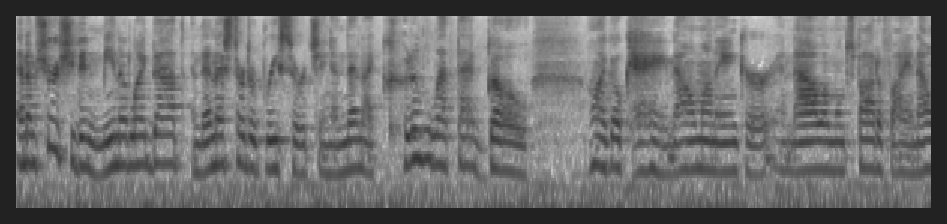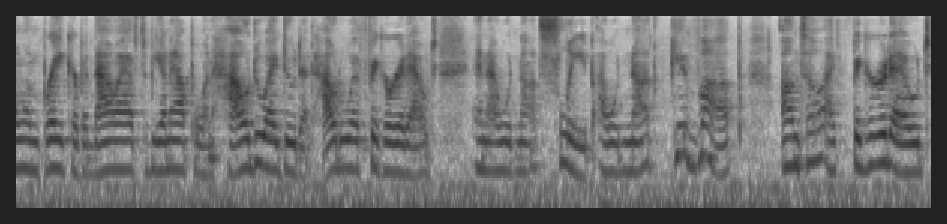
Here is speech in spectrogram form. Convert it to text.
And I'm sure she didn't mean it like that. And then I started researching, and then I couldn't let that go I'm like, okay, now I'm on Anchor and now I'm on Spotify and now I'm on Breaker, but now I have to be on Apple. And how do I do that? How do I figure it out? And I would not sleep. I would not give up until I figured out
